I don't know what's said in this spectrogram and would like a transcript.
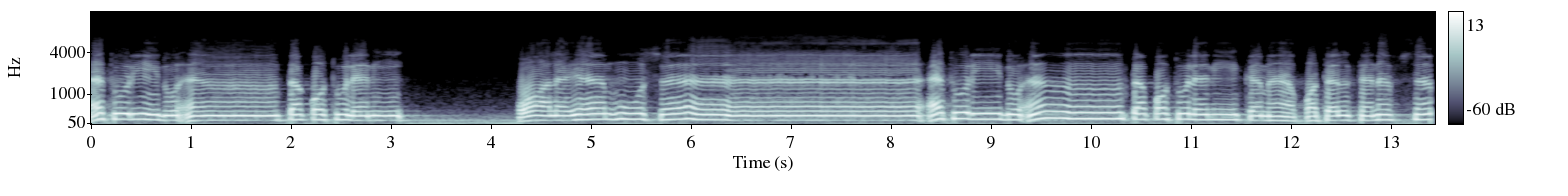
أتريد أن تقتلني؟ قال يا موسى أتريد أن تقتلني كما قتلت نفسا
